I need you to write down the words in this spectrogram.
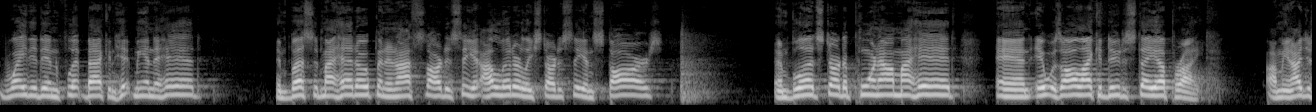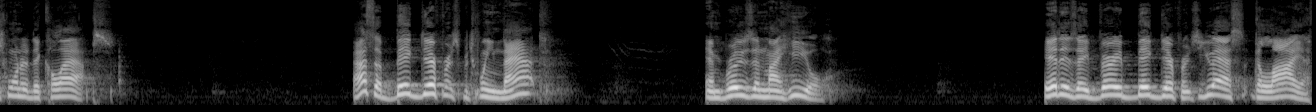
weighted in, flipped back, and hit me in the head and busted my head open. And I started seeing, I literally started seeing stars, and blood started pouring out of my head and it was all I could do to stay upright. I mean, I just wanted to collapse. That's a big difference between that and bruising my heel. It is a very big difference. You ask Goliath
